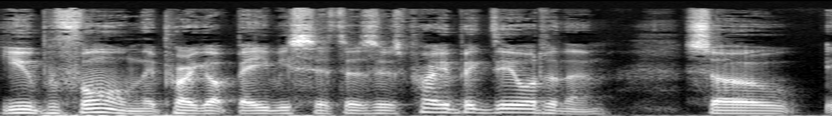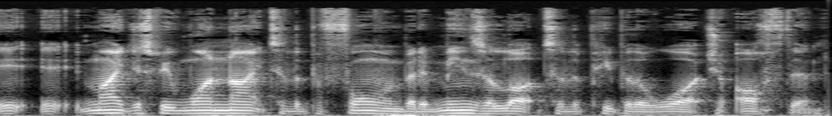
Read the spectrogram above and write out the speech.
you perform. They probably got babysitters. It was probably a big deal to them. So it, it might just be one night to the performer, but it means a lot to the people that watch often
